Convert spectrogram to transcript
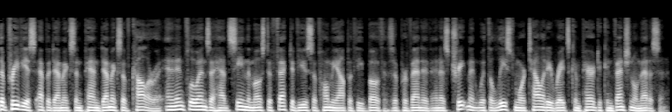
The previous epidemics and pandemics of cholera and influenza had seen the most effective use of homeopathy both as a preventive and as treatment with the least mortality rates compared to conventional medicine.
